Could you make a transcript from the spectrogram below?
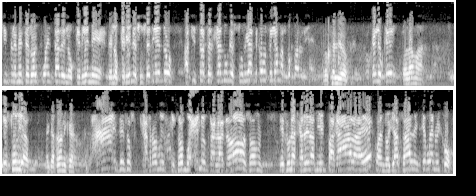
simplemente doy cuenta de lo que viene, de lo que viene sucediendo. Aquí está acercando un estudiante. ¿Cómo te llamas, compadre? Rogelio, Rogelio, ¿qué? Colama, ¿Qué estudias? mecatrónica. Ah, es de esos cabrones que son buenos para no, son, es una carrera bien pagada, ¿eh? Cuando ya salen, qué bueno, hijo.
